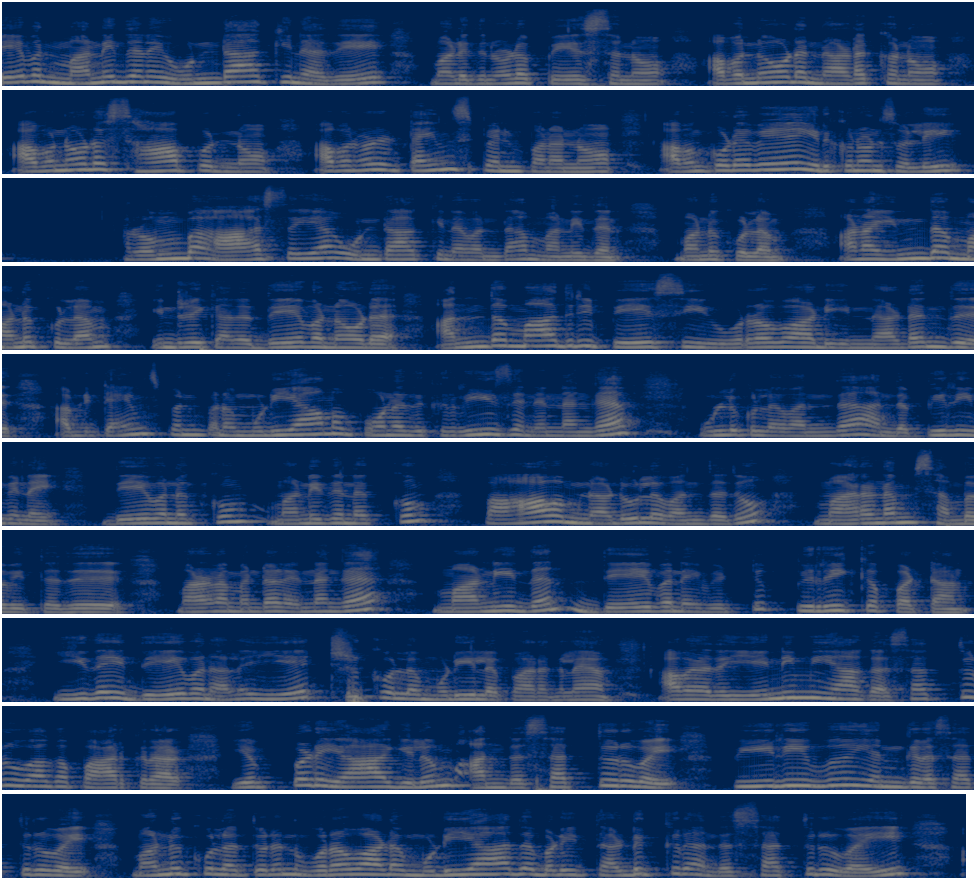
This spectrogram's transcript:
தேவன் மனிதனை உண்டாக்கினதே மனிதனோட பேசணும் அவனோட நடக்கணும். அவனோட சாப்பிடணும் அவனோட டைம் ஸ்பெண்ட் பண்ணணும் அவன் கூடவே இருக்கணும்னு சொல்லி ரொம்ப ஆசையாக உண்டாக்கினவன் தான் மனிதன் மனுக்குலம் ஆனால் இந்த மனுக்குலம் இன்றைக்கு அந்த தேவனோட அந்த மாதிரி பேசி உறவாடி நடந்து அப்படி டைம் ஸ்பெண்ட் பண்ண முடியாமல் போனதுக்கு ரீசன் என்னங்க? உள்ளுக்குள்ளே வந்த அந்த பிரிவினை. தேவனுக்கும் மனிதனுக்கும் பாவம் நடுவில் வந்ததும் மரணம் சம்பவித்தது. மரணம் என்றால் என்னங்க? மனிதன் தேவனை விட்டு பிரிக்கப்பட்டான். இதை தேவனால் ஏற்றுக்கொள்ள முடியல பாருங்களேன். அவர் அதை எளிமையாக சத்துருவாக பார்க்கிறார். எப்படியாகிலும் அந்த சத்துருவை பிரிவு என்கிற சத்துருவை மனுக்குலத்துடன் உறவாட முடியாதபடி தடுக்கிற அந்த சத்துருவை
